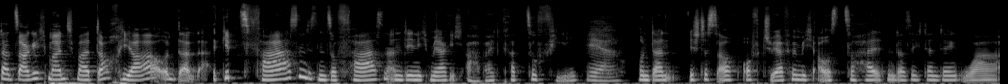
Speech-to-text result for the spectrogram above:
dann sage ich manchmal doch ja. Und dann gibt es Phasen, das sind so Phasen, an denen ich merke, ich arbeite gerade zu viel. Ja. Und dann ist es auch oft schwer für mich auszuhalten, dass ich dann denke, wow,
